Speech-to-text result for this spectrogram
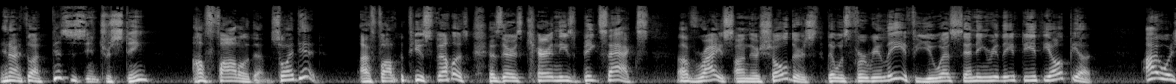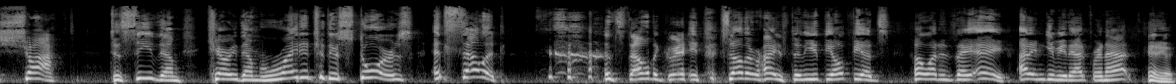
And I thought, this is interesting. I'll follow them. So I did. I followed these fellows as they're carrying these big sacks of rice on their shoulders that was for relief, U.S. sending relief to Ethiopia. I was shocked to see them carry them right into their stores and sell it. sell the grain, sell the rice to the Ethiopians. I wanted to say, hey, I didn't give you that for that. Anyway,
